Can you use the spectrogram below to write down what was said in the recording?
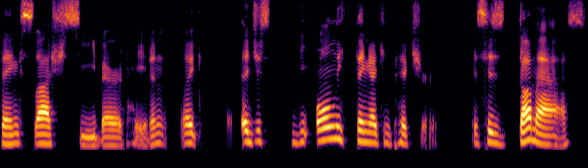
think slash see Barrett Hayton, like I just the only thing I can picture is his dumbass,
